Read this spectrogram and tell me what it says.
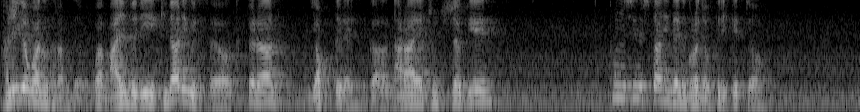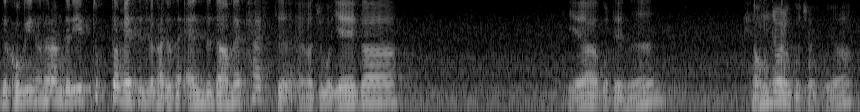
달리려고 하는 사람들과 말들이 기다리고 있어요. 특별한 역들에 그러니까 나라의 중추적인 통신 수단이 되는 그런 역들이 있겠죠. 근데 거기 있는 사람들이 툭더 메시지를 가져서 end 다음에 past 해가지고 얘가 얘하고 되는 병렬 구조고요.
